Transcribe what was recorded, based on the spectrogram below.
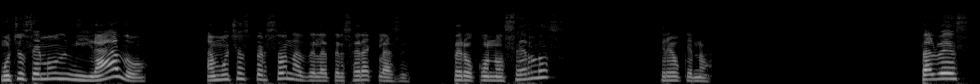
Muchos hemos mirado a muchas personas de la tercera clase, pero conocerlos, creo que no. Tal vez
